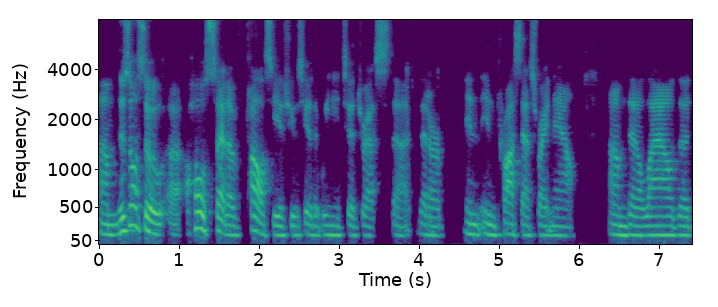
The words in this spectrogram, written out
Um, there's also a, whole set of policy issues here that we need to address that, that are in, in process right now um, that allow the,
